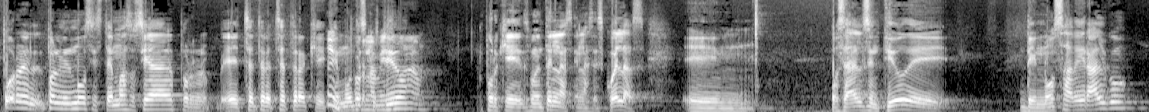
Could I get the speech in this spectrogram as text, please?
por el, por el mismo sistema social, por etcétera, etcétera, que, hemos discutido. Porque se en las, en las escuelas. Em, o sea, el sentido de, de no saber algo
